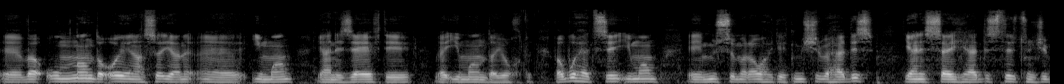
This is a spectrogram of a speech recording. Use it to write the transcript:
e, və ondan da o yanası, yəni e, iman, yəni zəifdir və iman da yoxdur. Və bu hədisi İmam e, Müslim rivayet etmişdir və hədis, yəni səhih hədisdir, çünki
